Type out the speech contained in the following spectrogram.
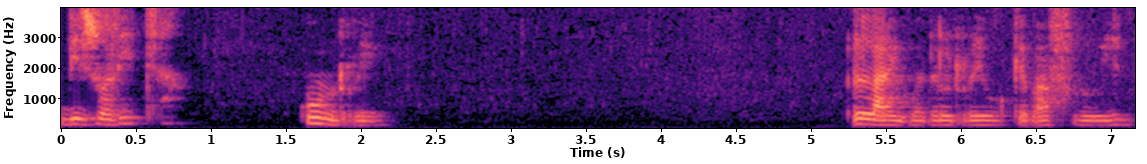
Visualitza un riu. L'aigua del riu que va fluint.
